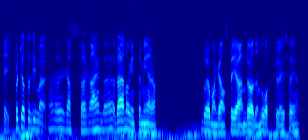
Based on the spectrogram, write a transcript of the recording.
Okej, 48 timmar. Jag är ganska säker. Nej det, det är nog inte mer. Då. då är man ganska hjärndöd ändå skulle jag ju säga.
